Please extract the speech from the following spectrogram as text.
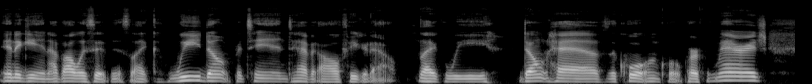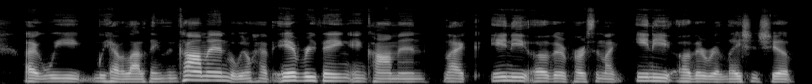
And again, I've always said this: like we don't pretend to have it all figured out. Like we don't have the quote unquote perfect marriage. Like we, we have a lot of things in common, but we don't have everything in common like any other person, like any other relationship.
